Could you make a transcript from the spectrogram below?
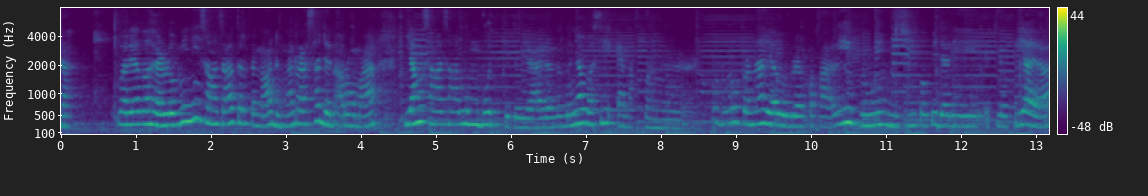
Nah, varietal heirloom ini sangat-sangat terkenal dengan rasa dan aroma yang sangat-sangat lembut gitu ya, dan tentunya pasti enak banget. Pernah ya beberapa kali brewing biji kopi dari Ethiopia ya.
